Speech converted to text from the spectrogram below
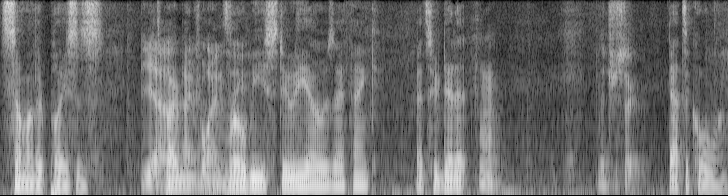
some other places. Yeah. It's by X, Y. Robi Studios, I think. That's who did it. Hmm. Interesting, That's a cool one.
